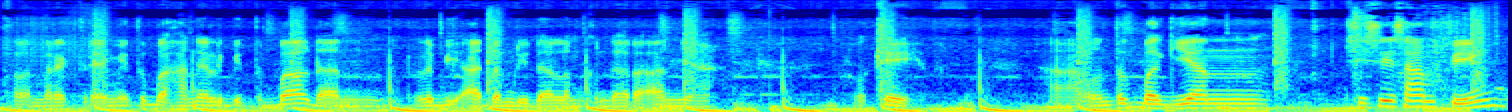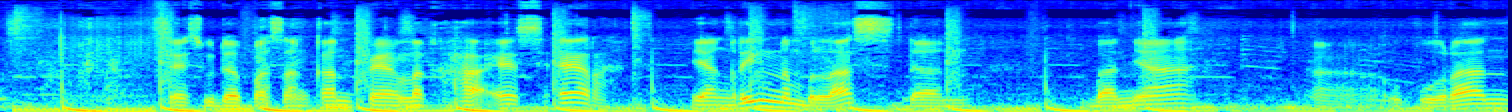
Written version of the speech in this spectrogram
Kalau merek 3M itu bahannya lebih tebal dan lebih adem di dalam kendaraannya. Oke. Nah, untuk bagian sisi samping saya sudah pasangkan velg HSR yang ring 16 dan bannya uh, ukuran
